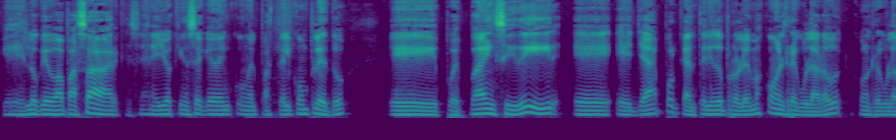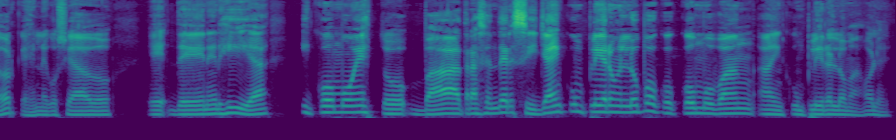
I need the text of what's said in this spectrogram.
que es lo que va a pasar, que sean ellos quienes se queden con el pastel completo, eh, pues va a incidir ya porque han tenido problemas con el regulador, con el regulador que es el negociado de energía, y cómo esto va a trascender, si ya incumplieron en lo poco, cómo van a incumplir en lo más. Jorge.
